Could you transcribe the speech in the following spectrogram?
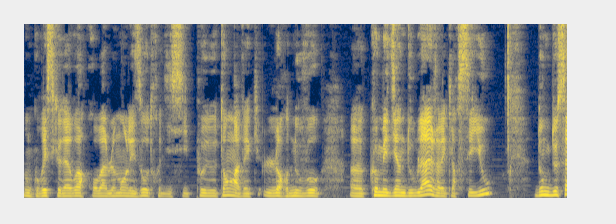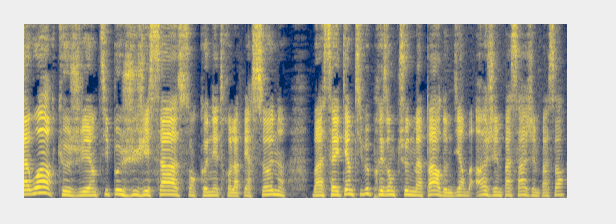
Donc on risque d'avoir probablement les autres d'ici peu de temps avec leur nouveau euh, comédien de doublage, avec leur seiyuu. Donc de savoir que j'ai un petit peu jugé ça sans connaître la personne, bah ça a été un petit peu présomptueux de ma part de me dire bah ah j'aime pas ça, j'aime pas ça,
